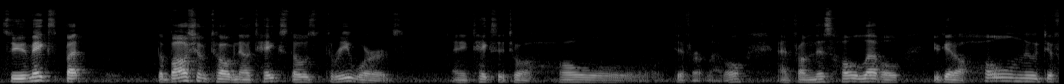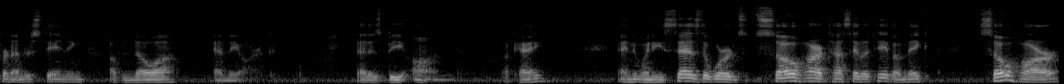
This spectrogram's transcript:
So you makes, but the Baal Shem Tov now takes those three words and he takes it to a whole different level. And from this whole level, you get a whole new different understanding of Noah and the ark. That is beyond. Okay? And when he says the words Sohar Taselateva, make Sohar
